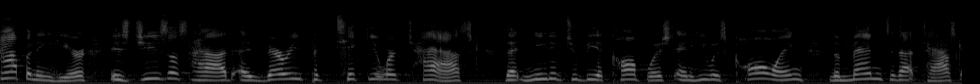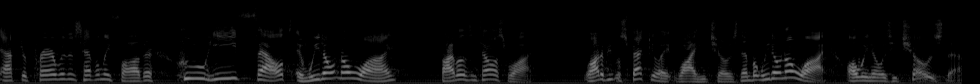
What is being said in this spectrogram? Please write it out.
happening here is Jesus had a very particular task that needed to be accomplished, and he was calling the men to that task after prayer with his heavenly Father, who he felt, and we don't know why. Bible doesn't tell us why. A lot of people speculate why he chose them, but we don't know why. All we know is he chose them.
